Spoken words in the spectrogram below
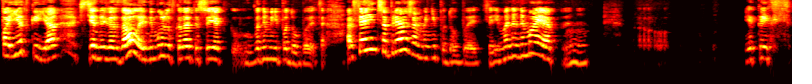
паєтки я ще не в'язала і не можу сказати, що як вони мені подобаються. А вся інша пряжа мені подобається. І в мене немає якихось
